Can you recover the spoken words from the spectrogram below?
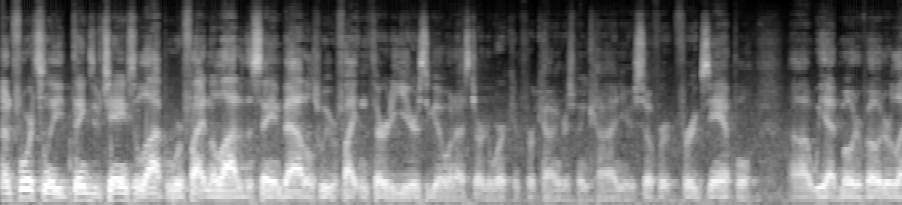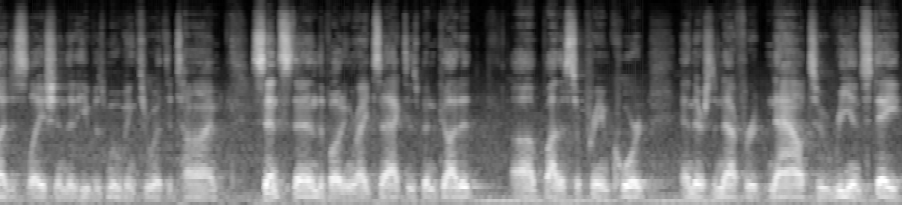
Unfortunately, things have changed a lot, but we're fighting a lot of the same battles we were fighting 30 years ago when I started working for Congressman Conyers. So, for, for example, uh, we had motor voter legislation that he was moving through at the time. Since then, the Voting Rights Act has been gutted uh, by the Supreme Court, and there's an effort now to reinstate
